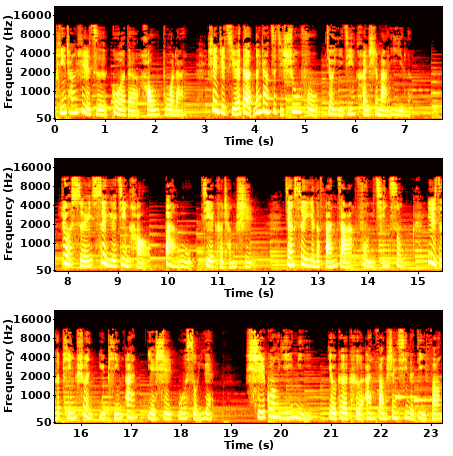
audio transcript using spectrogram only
平常日子过得毫无波澜，甚至觉得能让自己舒服就已经很是满意了。若随岁月静好，万物皆可成诗。将岁月的繁杂赋予轻松。日子的平顺与平安也是我所愿。时光旖旎，有个可安放身心的地方，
